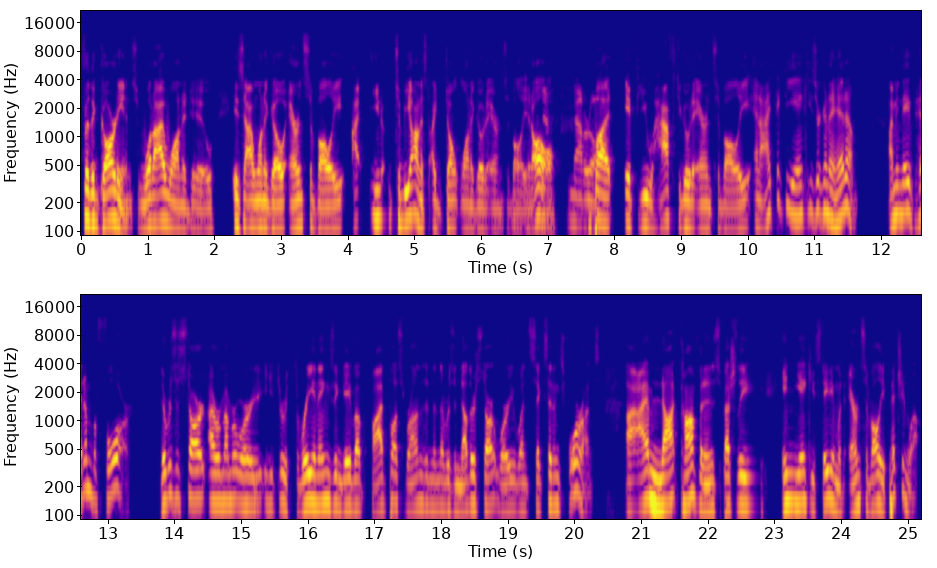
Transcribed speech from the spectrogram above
For the Guardians, what I want to do is I want to go Aaron Civale. I, you know, to be honest, I don't want to go to Aaron Civale at all. No, not at all. But if you have to go to Aaron Civale, and I think the Yankees are going to hit him. I mean, they've hit him before. There was a start I remember where he threw three innings and gave up five plus runs, and then there was another start where he went six innings, four runs. I am not confident, especially in Yankee Stadium with Aaron Civale pitching well.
